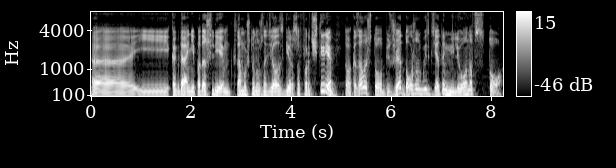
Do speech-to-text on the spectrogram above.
и когда они подошли к тому, что нужно делать с Gears of War 4, то оказалось, что бюджет должен быть где-то миллионов сто.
